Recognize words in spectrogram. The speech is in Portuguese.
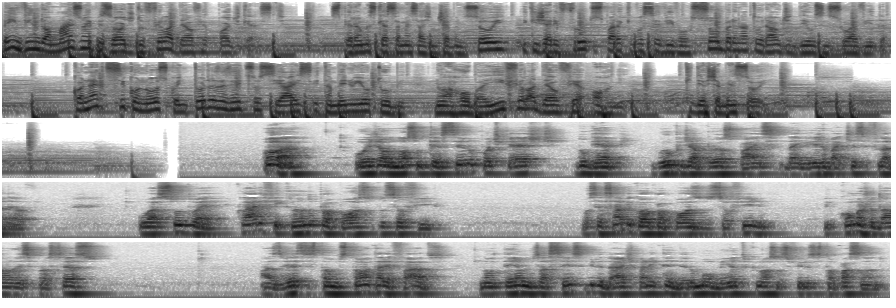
Bem-vindo a mais um episódio do Philadelphia Podcast. Esperamos que essa mensagem te abençoe e que gere frutos para que você viva o sobrenatural de Deus em sua vida. Conecte-se conosco em todas as redes sociais e também no YouTube, no arroba ifiladelphia.org. Que Deus te abençoe. Olá, hoje é o nosso terceiro podcast do GAP, Grupo de Apoio aos Pais da Igreja Batista Filadélfia. O assunto é clarificando o propósito do seu filho. Você sabe qual é o propósito do seu filho e como ajudá-lo nesse processo? Às vezes estamos tão atarefados que não temos a sensibilidade para entender o momento que nossos filhos estão passando.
